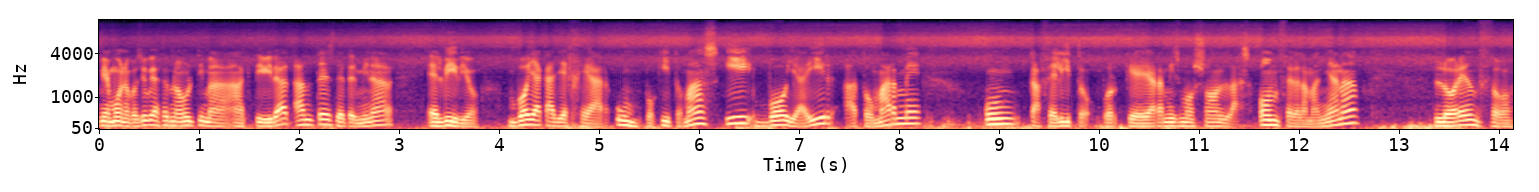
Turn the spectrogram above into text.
Bien, bueno, pues yo voy a hacer una última actividad antes de terminar el vídeo. Voy a callejear un poquito más y voy a ir a tomarme un cafelito, porque ahora mismo son las 11 de la mañana. Lorenzo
